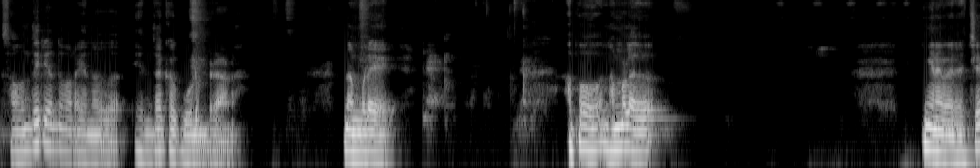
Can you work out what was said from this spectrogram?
സൗന്ദര്യം എന്ന് പറയുന്നത് എന്തൊക്കെ കൂടുമ്പോഴാണ് നമ്മുടെ അപ്പോൾ നമ്മൾ ഇങ്ങനെ വരച്ച്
